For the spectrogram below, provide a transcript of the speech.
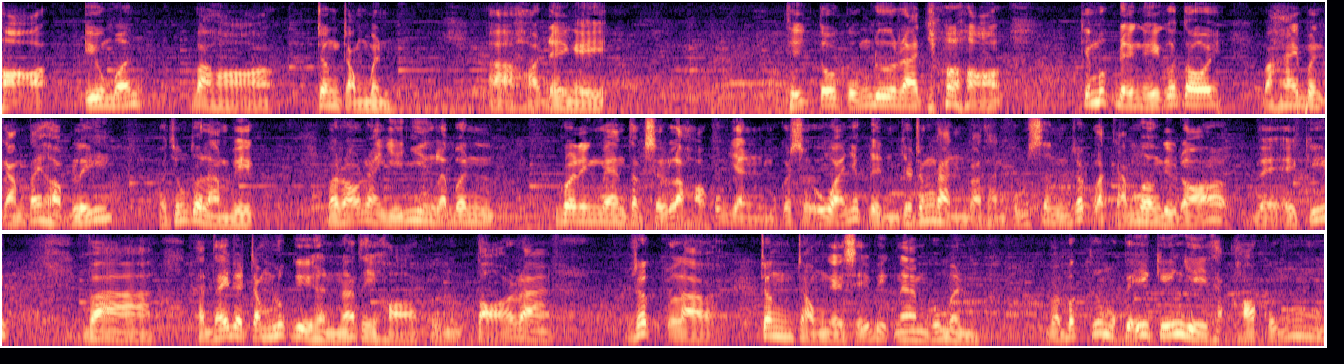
Họ yêu mến và họ trân trọng mình. À, họ đề nghị thì tôi cũng đưa ra cho họ cái mức đề nghị của tôi và hai bên cảm thấy hợp lý và chúng tôi làm việc. Và rõ ràng dĩ nhiên là bên Running Man thật sự là họ cũng dành một cái sự ưu ái nhất định cho Trấn Thành và Thành cũng xin rất là cảm ơn điều đó về ekip. Và Thành thấy là trong lúc ghi hình thì họ cũng tỏ ra rất là trân trọng nghệ sĩ Việt Nam của mình. Và bất cứ một cái ý kiến gì họ cũng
